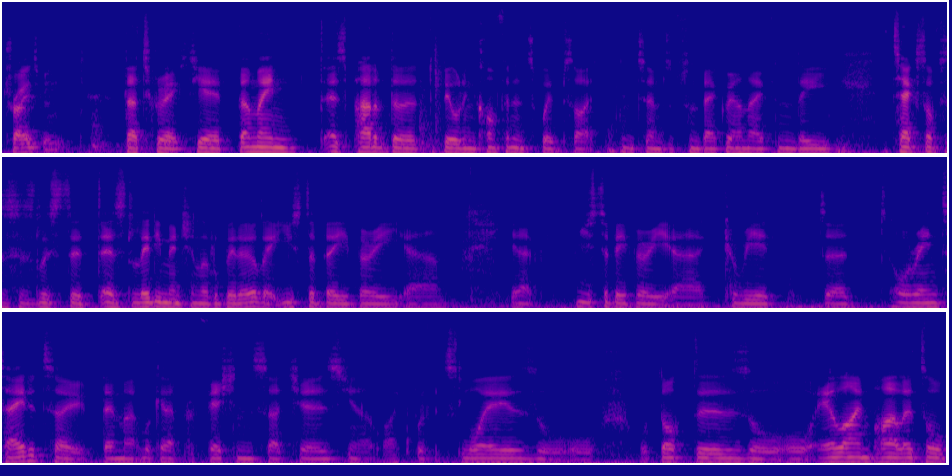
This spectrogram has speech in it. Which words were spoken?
tradesmen. That's correct. Yeah, I mean, as part of the, the Building Confidence website, in terms of some background, Nathan, the, the tax office is listed, as Letty mentioned a little bit earlier. It used to be very, um, you know, used to be very uh, career uh, orientated. So they might look at professions such as, you know, like whether it's lawyers or, or, or doctors or, or airline pilots or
